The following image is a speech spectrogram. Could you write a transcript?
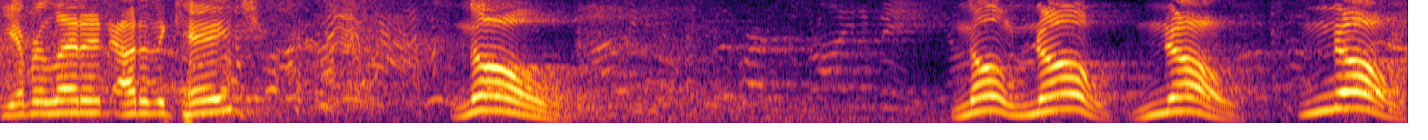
Do you ever let it out of the cage? No. No, no, no, no.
